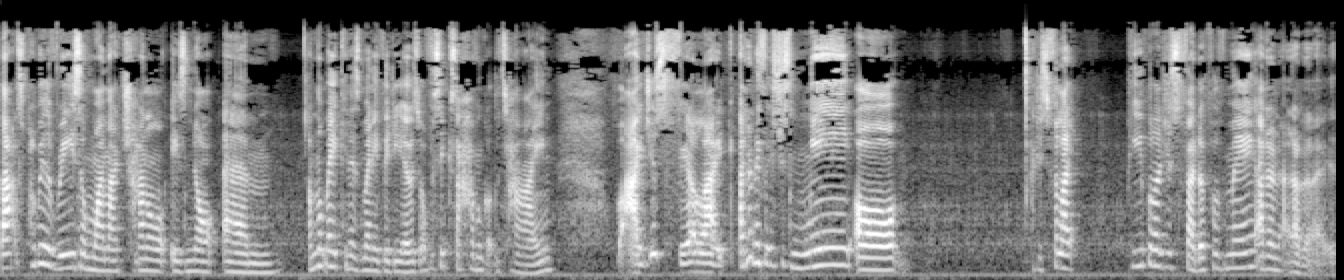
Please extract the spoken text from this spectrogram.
that's probably the reason why my channel is not, um, I'm not making as many videos, obviously because I haven't got the time. But I just feel like, I don't know if it's just me or I just feel like people are just fed up of me. I don't know, I don't know.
